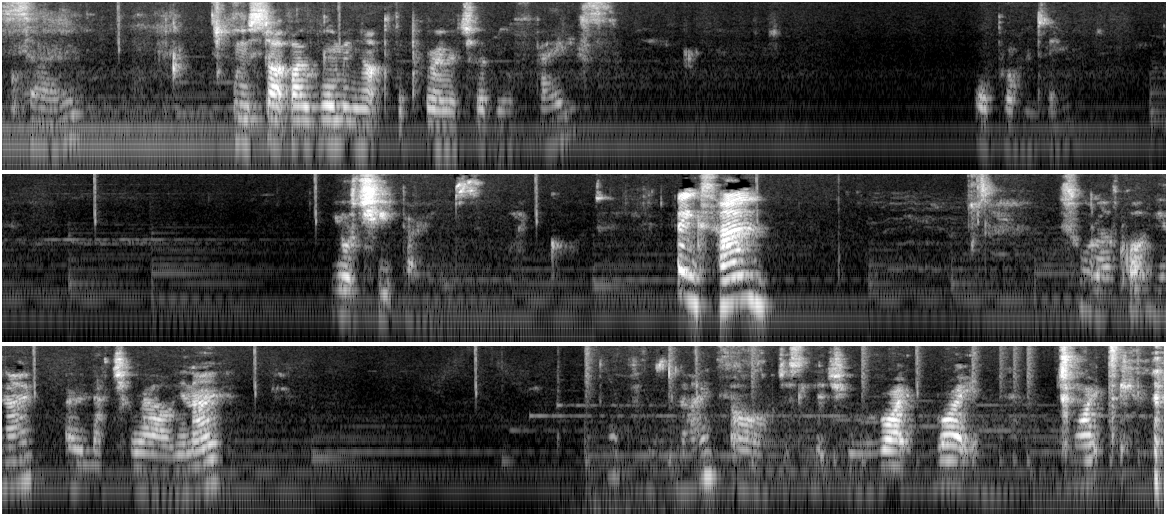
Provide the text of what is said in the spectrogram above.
So, I'm going to start by warming up the perimeter of your face. Or bronzing. Your cheekbones. Oh my god. Thanks, hun. That's all I've got, you know. Oh, natural, you know? That feels nice. Oh, just literally right, right in there.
